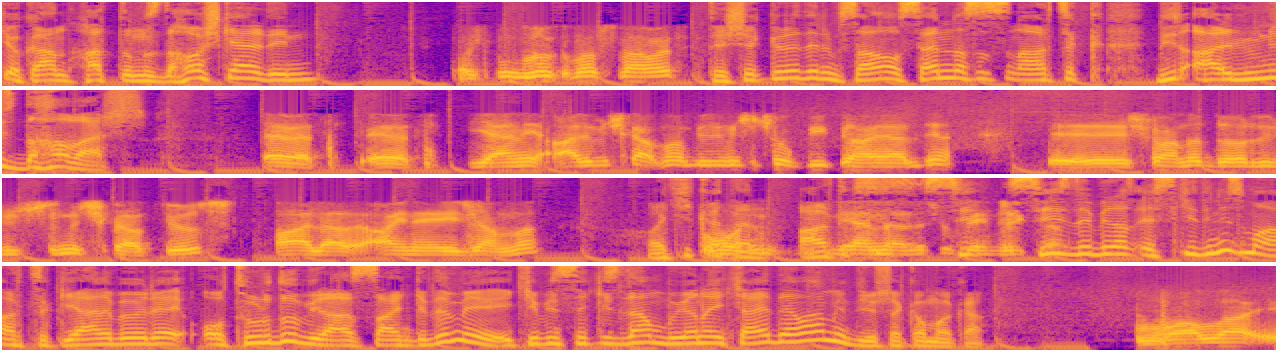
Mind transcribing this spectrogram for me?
Gökhan hattımızda. Hoş geldin. Hoş bulduk. Nasılsın Ahmet? Teşekkür ederim sağ ol. Sen nasılsın artık? Bir albümünüz daha var. Evet, evet. Yani albüm çıkartmak bizim için çok büyük bir hayaldi. Ee, şu anda dördüncüsünü çıkartıyoruz. Hala aynı heyecanla. Hakikaten Umarım artık dinleyenler de çok si- beğenecekler. siz de biraz eskidiniz mi artık? Yani böyle oturdu biraz sanki değil mi? 2008'den bu yana hikaye devam ediyor şaka maka. Valla e,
